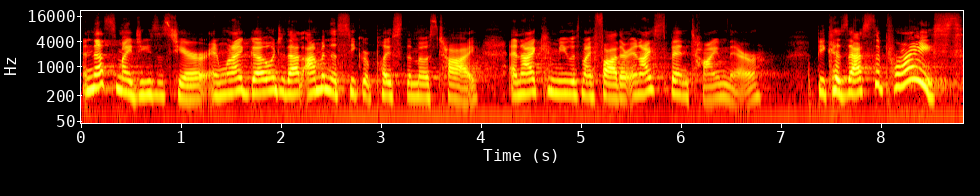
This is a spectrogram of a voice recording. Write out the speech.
And that's my Jesus chair. And when I go into that, I'm in the secret place of the Most High, and I commune with my Father, and I spend time there because that's the price,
